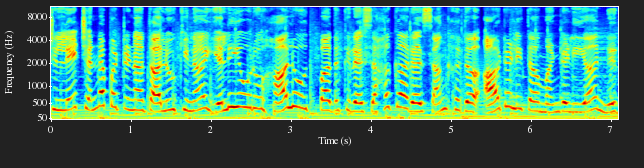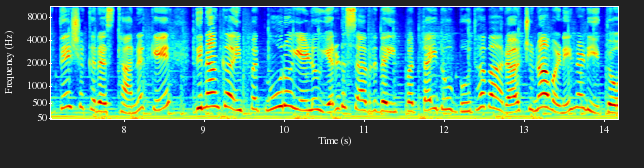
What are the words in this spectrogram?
ಜಿಲ್ಲೆ ಚನ್ನಪಟ್ಟಣ ತಾಲೂಕಿನ ಎಲೆಯೂರು ಹಾಲು ಉತ್ಪಾದಕರ ಸಹಕಾರ ಸಂಘದ ಆಡಳಿತ ಮಂಡಳಿಯ ನಿರ್ದೇಶಕರ ಸ್ಥಾನಕ್ಕೆ ದಿನಾಂಕ ಇಪ್ಪತ್ಮೂರು ಏಳು ಎರಡು ಸಾವಿರದ ಇಪ್ಪತ್ತೈದು ಬುಧವಾರ ಚುನಾವಣೆ ನಡೆಯಿತು.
